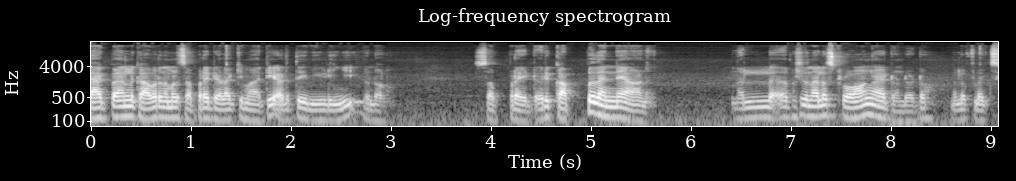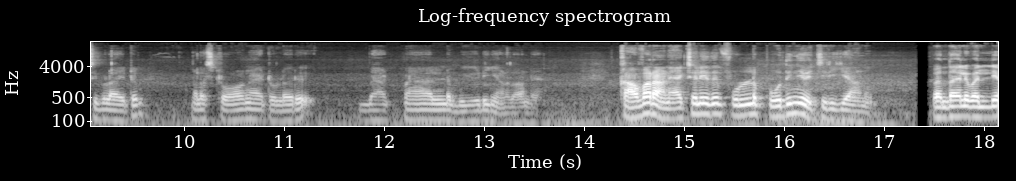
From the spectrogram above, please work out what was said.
ബാക്ക് പാനൽ കവർ നമ്മൾ സെപ്പറേറ്റ് ഇളക്കി മാറ്റി അടുത്ത് ബീഡിങ് ഉണ്ടോ സെപ്പറേറ്റ് ഒരു കപ്പ് തന്നെയാണ്. നല്ല പക്ഷേ നല്ല സ്ട്രോങ് ആയിട്ടുണ്ട് കേട്ടോ. നല്ല ഫ്ലെക്സിബിളായിട്ടും നല്ല സ്ട്രോങ് ആയിട്ടുള്ളൊരു ബാക്ക് പാനലിന്റെ ബീഡിങ് ആണ് അതുകൊണ്ട് കവറാണ് ആക്ച്വലി ഇത് ഫുള്ള് പൊതിഞ്ഞ് വെച്ചിരിക്കുകയാണ്. അപ്പോൾ എന്തായാലും വലിയ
